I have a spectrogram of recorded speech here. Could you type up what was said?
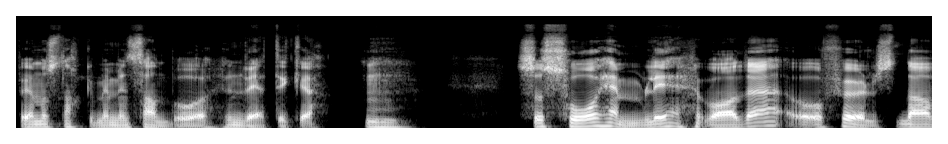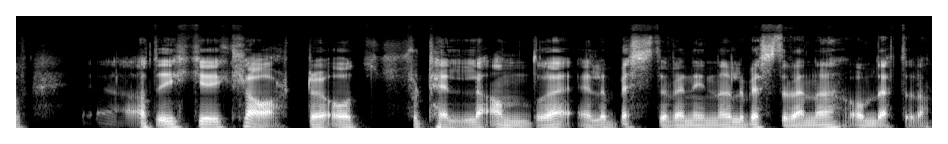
for jeg må snakke med min samboer, hun vet ikke. Mm. Så så hemmelig var det, og følelsen av at jeg ikke klarte å fortelle andre eller bestevenninner eller bestevenner om dette. da.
